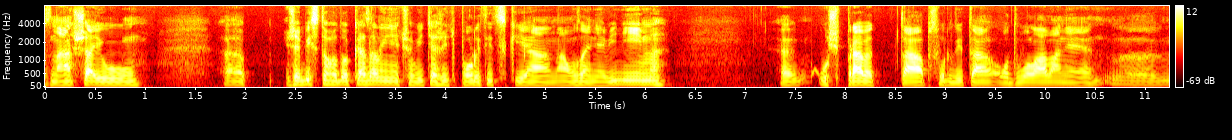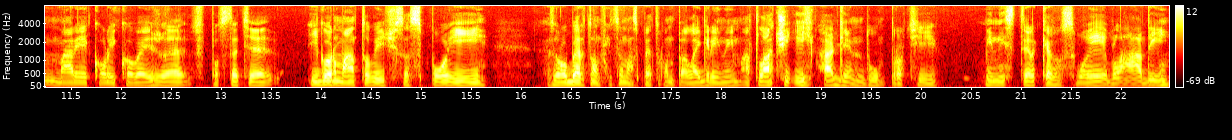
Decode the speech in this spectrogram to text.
znášajú. Že by z toho dokázali niečo vyťažiť politicky a naozaj nevidím. Už práve tá absurdita odvolávanie Marie Kolikovej, že v podstate Igor Matovič sa spojí s Robertom Ficom a s Petrom Pelegrinim a tlačí ich agendu proti ministerke zo svojej vlády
